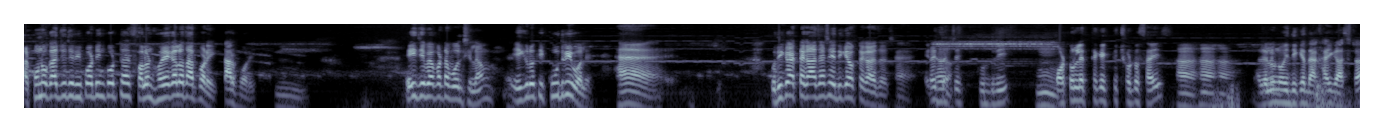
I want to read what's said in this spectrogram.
আর কোনো গাছ যদি রিপোর্টিং করতে হয় ফলন হয়ে গেল তারপরে তারপরে এই যে ব্যাপারটা বলছিলাম এইগুলো কি কুঁদরি বলে? হ্যাঁ। ওদিকেও একটা গাছ আছে এদিকেও একটা গাছ আছে। হ্যাঁ এটা হচ্ছে কুদরি। পটলের থেকে একটু ছোট সাইজ হ্যাঁ হ্যাঁ হ্যাঁ। চলুন ওইদিকে দেখাই গাছটা।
